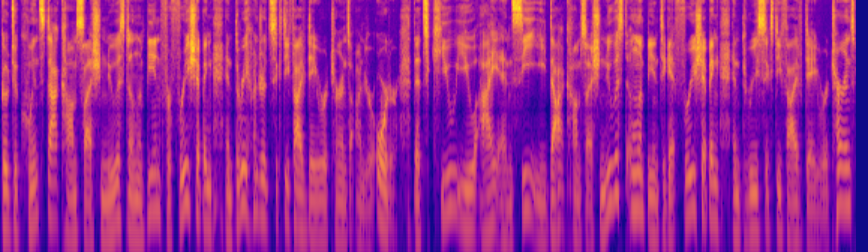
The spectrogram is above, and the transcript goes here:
go to quince.com slash newest Olympian for free shipping and 365 day returns on your order. That's Q-U-I-N-C-E dot com slash newest Olympian to get free shipping and 365 day returns.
